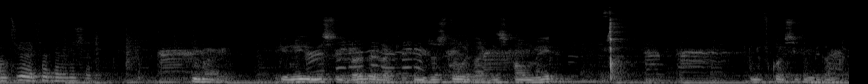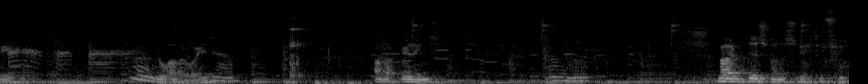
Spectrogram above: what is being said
No, it's really so delicious. Right. If you need a Mrs. Burger, like you can just do it like this homemade. And of course you can become creative. Mm. Do other ways, No. other fillings. Mm-hmm. But this one is really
